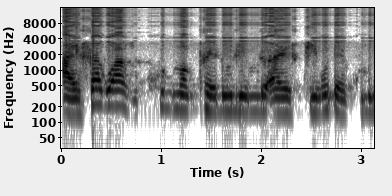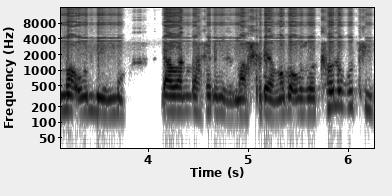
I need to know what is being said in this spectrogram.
ayisakwazi ukukhuluma kuphela ulimi lwe-IFP kodwa ikhuluma ulimi labantu baseningizimu Afrika ngoba uzothola ukuthi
